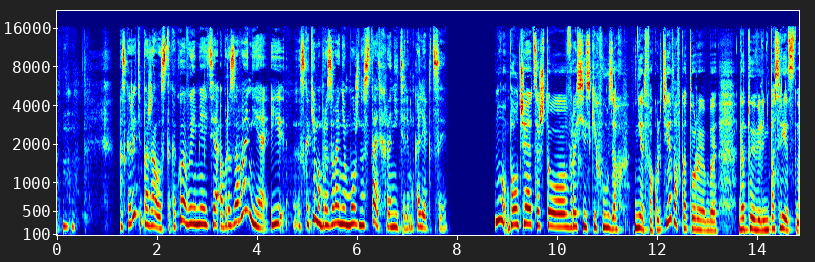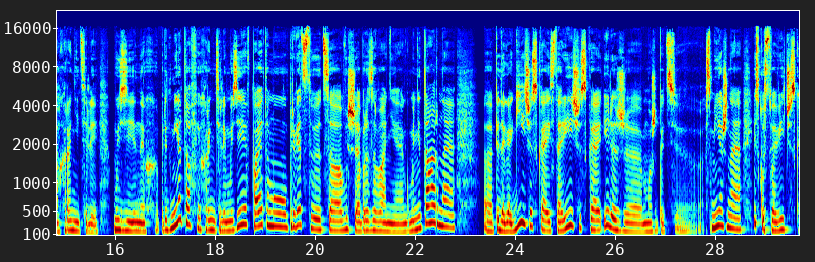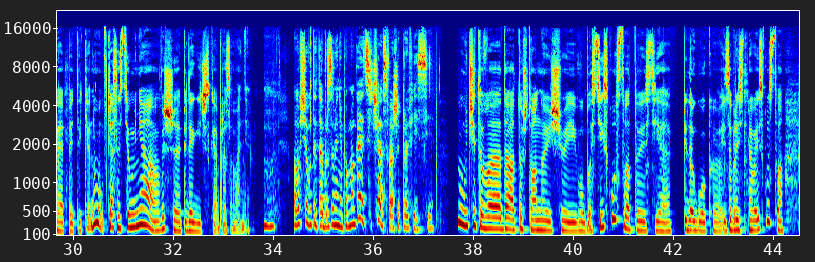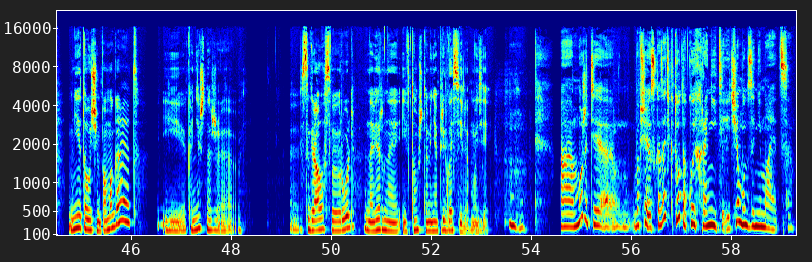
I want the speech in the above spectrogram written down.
А скажите, пожалуйста, какое вы имеете образование и с каким образованием можно стать хранителем коллекции? Ну, получается, что в российских вузах нет факультетов, которые бы готовили непосредственно хранителей музейных предметов и хранителей музеев, поэтому приветствуется высшее образование гуманитарное, педагогическое, историческое или же, может быть, э, смежное, искусствоведческое, опять-таки. Ну, в частности, у меня высшее педагогическое образование. А вообще вот это образование помогает сейчас в вашей профессии? Ну, учитывая, да, то, что оно еще и в области искусства, то есть я педагог изобразительного искусства, мне это очень помогает. И, конечно же, э, сыграла свою роль, наверное, и в том, что меня пригласили в музей. А можете э, вообще сказать, кто такой хранитель и чем он занимается?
